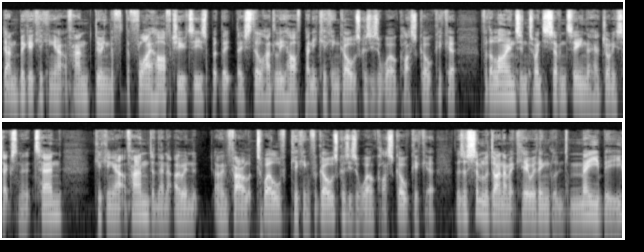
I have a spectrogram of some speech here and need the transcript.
Dan Biggar kicking out of hand, doing the, the fly half duties, but they, they still had Leigh Halfpenny kicking goals because he's a world class goal kicker. For the Lions in 2017, they had Johnny Sexton at 10 kicking out of hand, and then Owen Owen Farrell at 12 kicking for goals because he's a world class goal kicker. There's a similar dynamic here with England. Maybe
